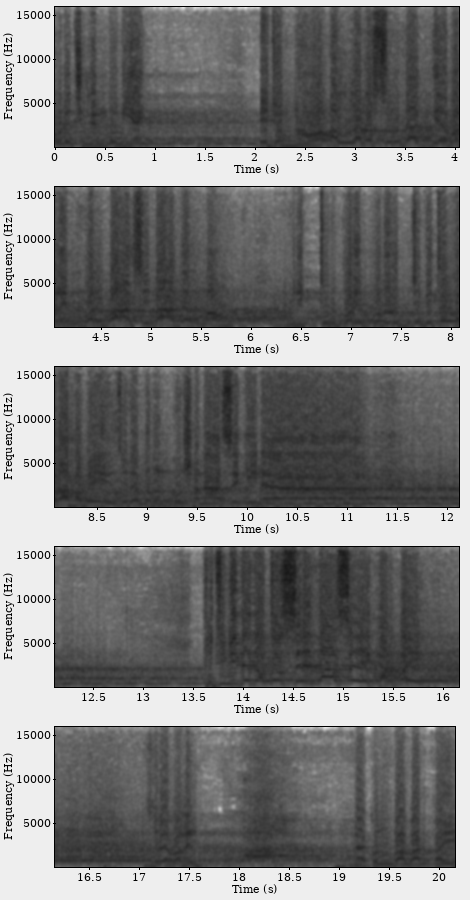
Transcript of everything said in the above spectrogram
করেছিলেন দুনিয়ায়। এজন্য আল্লাহ রাসূল ডাক দিয়া বলেন, ওয়াল বা'সি বা'দাল মাউত। মৃত্যুর পরে পুনরুজ্জীবিত করা হবে, যেটা বলেন ঘোষণা আছে কিনা? পৃথিবীতে যত সেজদা আছে, কার পায়ে? যেটা বলেন? না কোনো বাবার পায়ে।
